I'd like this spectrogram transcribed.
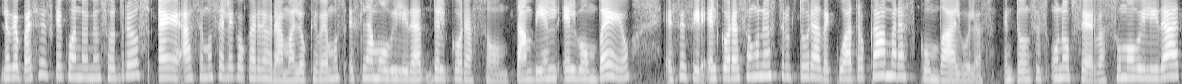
Lo que pasa es que cuando nosotros eh, hacemos el ecocardiograma, lo que vemos es la movilidad del corazón, también el bombeo, es decir, el corazón es una estructura de cuatro cámaras con válvulas. Entonces uno observa su movilidad,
